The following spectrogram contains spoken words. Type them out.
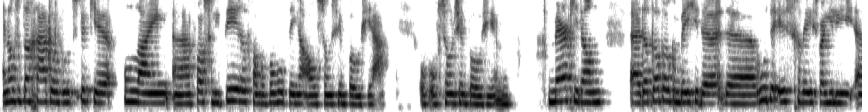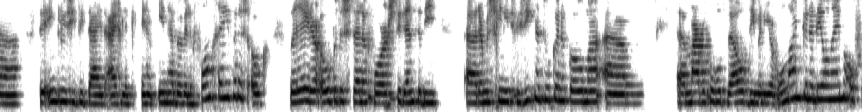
En als het dan gaat over het stukje online uh, faciliteren van bijvoorbeeld dingen als zo'n symposia of, of zo'n symposium, merk je dan uh, dat dat ook een beetje de, de route is geweest waar jullie uh, de inclusiviteit eigenlijk in, in, hebben willen vormgeven? Dus ook breder open te stellen voor studenten die er misschien niet fysiek naartoe kunnen komen. Uh, maar bijvoorbeeld wel op die manier online kunnen deelnemen? Of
